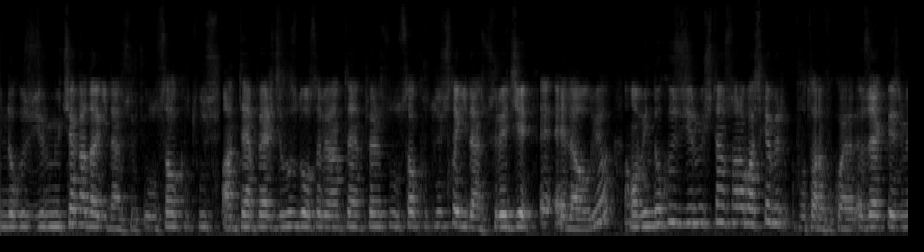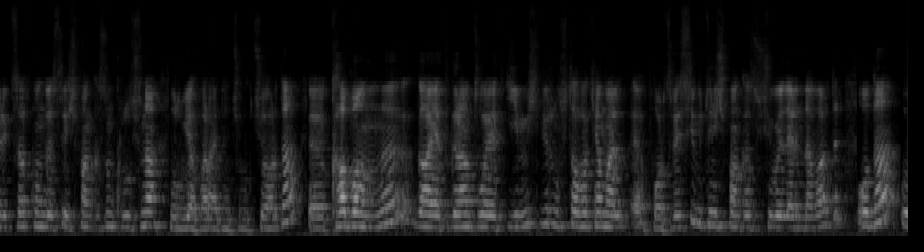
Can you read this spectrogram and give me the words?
1923'e kadar giden süreç. Ulusal kurtuluş, anti-emperyalcılık da olsa bir anti-emperyalist ulusal kurtuluşla giden süreci e- ele alıyor. Ama 1923'ten sonra başka bir fotoğrafı koyar. Özellikle İzmir İktisat Kongresi İş Bankası'nın kuruluşuna vurgu yapar Aydın Çubukçu orada. E, kabanlı, gayet grand tuvalet giymiş bir Mustafa Kemal e, portresi bütün İş Bankası şubelerinde vardır. O da e,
